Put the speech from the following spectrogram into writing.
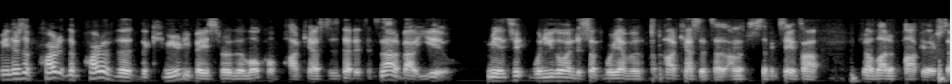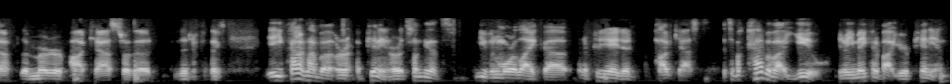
mean, there's a part of the part of the, the community based or the local podcast is that it's, it's not about you. I mean, when you go into something where you have a, a podcast that's on a specific, say it's on a lot of popular stuff, the murder podcast or the, the different things, you kind of have an opinion or it's something that's even more like uh, an opinionated podcast. It's about, kind of about you. You know, you make it about your opinion.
